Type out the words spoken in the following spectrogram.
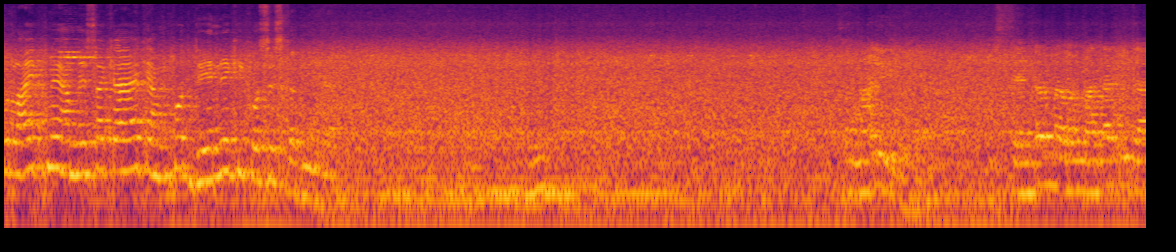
तो लाइफ में हमेशा क्या है कि हमको देने की कोशिश करनी है। सेंटर में अगर माता पिता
